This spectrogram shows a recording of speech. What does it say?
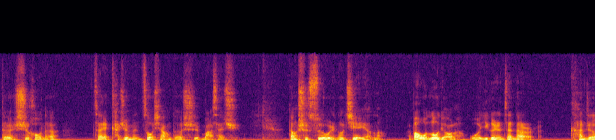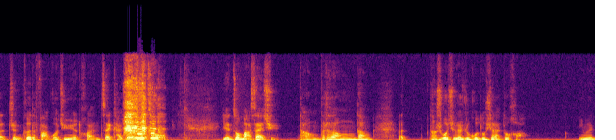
的时候呢，在凯旋门奏响的是马赛曲，当时所有人都戒严了，把我漏掉了，我一个人在那儿看着整个的法国军乐团在凯旋门奏 演奏马赛曲，当当当当，呃，当时我觉得如果录下来多好，因为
